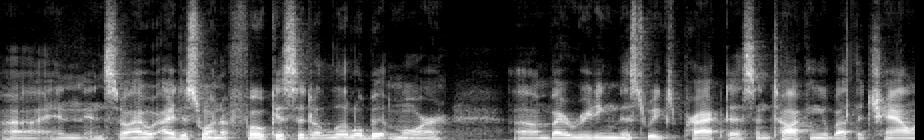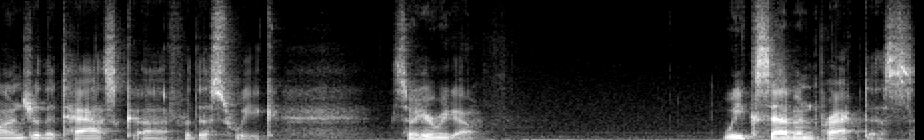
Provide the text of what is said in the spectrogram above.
Uh, and, and so I, I just want to focus it a little bit more um, by reading this week's practice and talking about the challenge or the task uh, for this week. So here we go. Week 7 practice.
